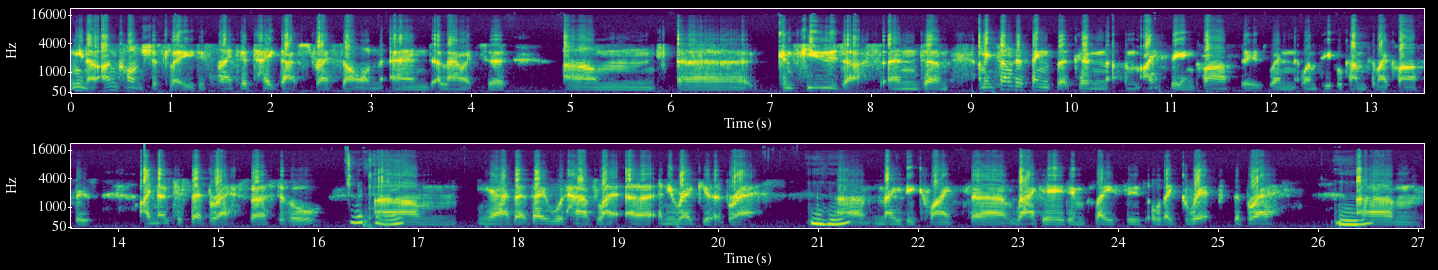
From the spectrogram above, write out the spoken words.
you know, unconsciously decide to take that stress on and allow it to um, uh, confuse us. And um, I mean, some of the things that can um, I see in classes when when people come to my classes, I notice their breath first of all. Okay. Um, yeah, that they would have like uh, an irregular breath, Mm-hmm. um, maybe quite uh, ragged in places, or they grip the breath. Mm-hmm. Um,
